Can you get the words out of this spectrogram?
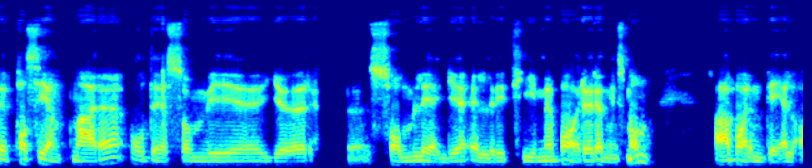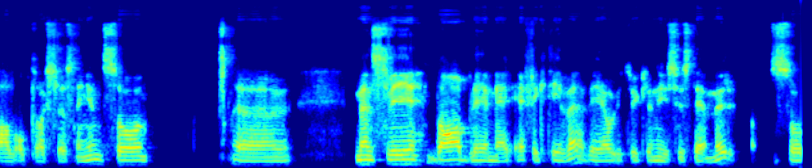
det pasientnære og det som vi gjør eh, som lege eller i team med bare redningsmann, er bare en del av oppdragsløsningen. Så øh, mens vi da ble mer effektive ved å utvikle nye systemer, så,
